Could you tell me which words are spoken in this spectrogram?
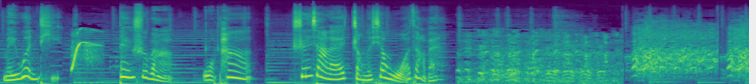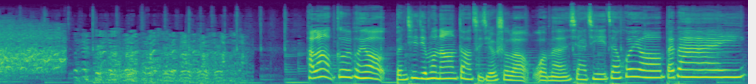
没问题。但是吧，我怕生下来长得像我咋办？” 好了，各位朋友，本期节目呢到此结束了，我们下期再会哟，拜拜。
